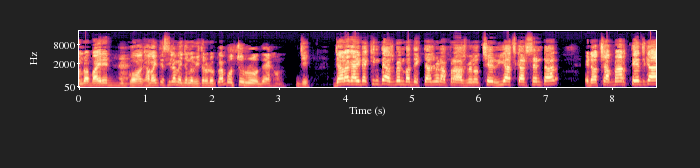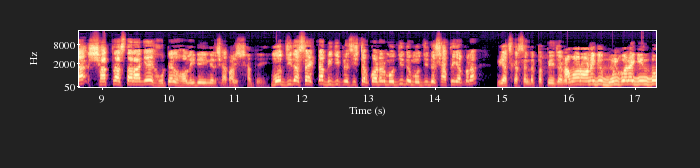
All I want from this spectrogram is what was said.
আমরা বাইরে ঘামাইতেছিলাম এই জন্য ভিতরে ঢুকলাম। প্রচুর রোদ এখন। জি যারা গাড়িটা কিনতে আসবেন বা দেখতে আসবেন আপনারা আসবেন হচ্ছে রিয়াজ কার সেন্টার এটা হচ্ছে আপনার তেজগা সাত রাস্তার আগে হোটেল হলিডে ইন এর সাথে। মসজিদ আছে একটা বিজি প্রেস স্টাফ কোয়ার্টার মসজিদ ওই মসজিদের সাথেই আপনারা রিয়াজ কার সেন্টারটা পেয়ে যাবেন। আবার অনেকে ভুল করে কিন্তু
